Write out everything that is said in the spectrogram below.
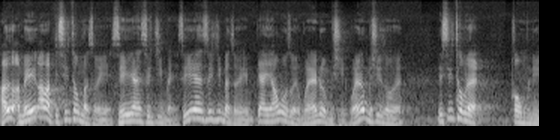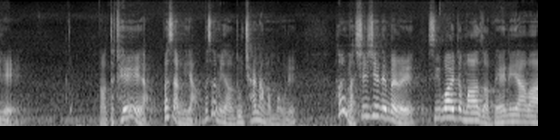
ဘာလို့အမေရိကန်မှာပစ္စည်းထုတ်မှဆိုရင်ဈေးရန်ဈေးကြည့်မယ်ဈေးရန်ဈေးကြည့်မယ်ဆိုရင်ပြန်ရောင်းဖို့ဆိုရင်ဝယ်လို့မရှိဝယ်လို့မရှိဆိုရင်ပစ္စည်းထုတ်တဲ့ကုမ္ပဏီတွေနော်တထဲရပတ်စံမရပတ်စံမရသူချမ်းသာမှာမဟုတ်လေဟုတ်တယ်မှာရှင်းရှင်းလေးပဲပဲစီးပွားရေးတမားဆိုတာဘယ်နေရာမှာ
